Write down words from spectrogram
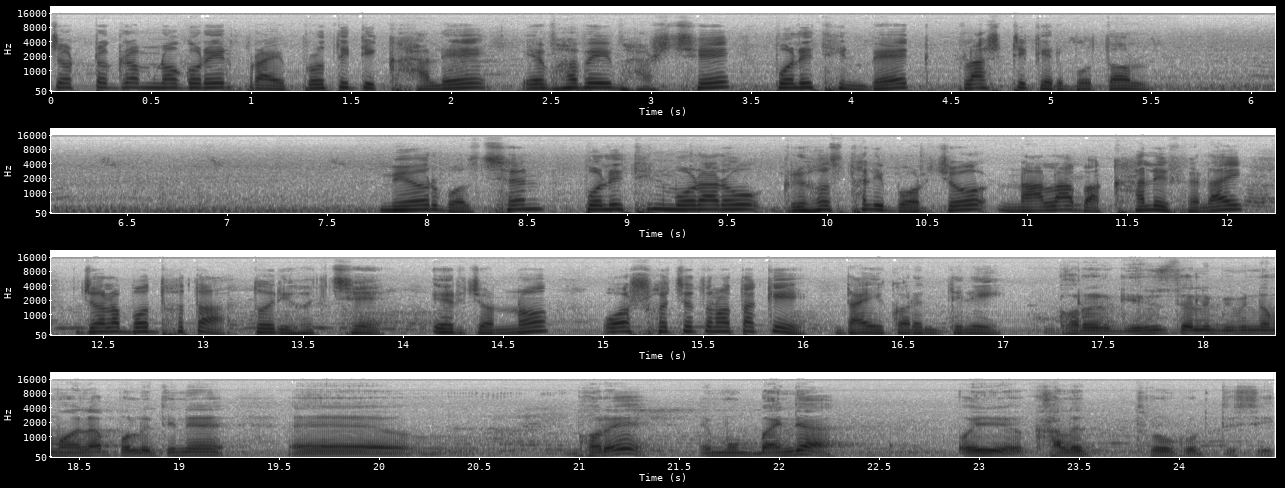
চট্টগ্রাম নগরের প্রায় প্রতিটি খালে এভাবেই ভাসছে পলিথিন ব্যাগ, প্লাস্টিকের বোতল। মেয়র বলছেন পলিথিন মোড়ারও গৃহস্থালী বর্জ্য নালা বা খালে ফেলায় জলাবদ্ধতা তৈরি হচ্ছে। এর জন্য অসচেতনতাকে দায়ী করেন তিনি। ঘরের গৃহস্থলী বিভিন্ন ময়লা পলিথিনে ভরে মুখ বাইন্দা ওই খালে থ্রো করতেছি।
